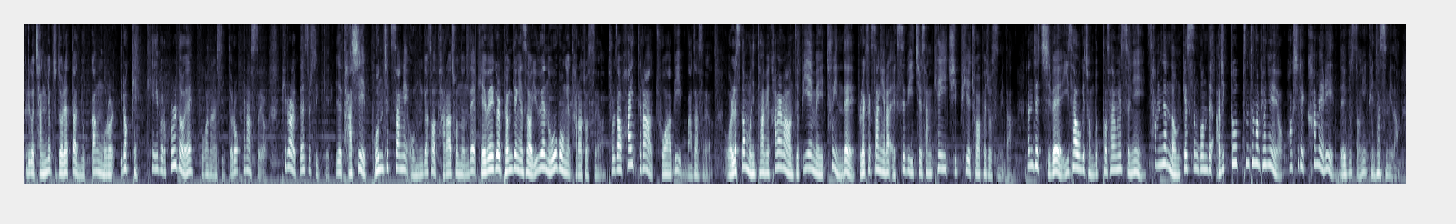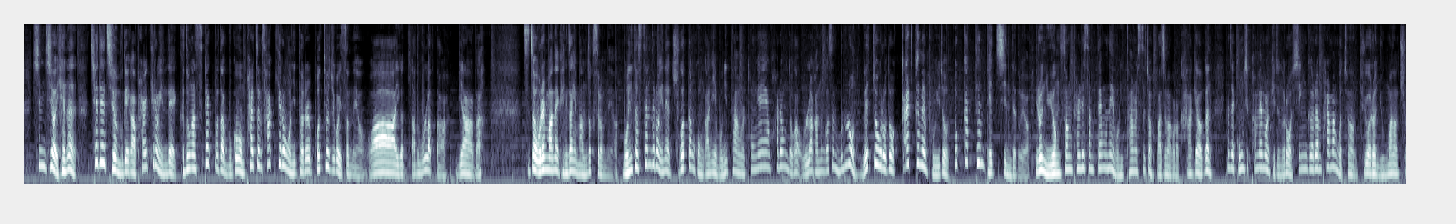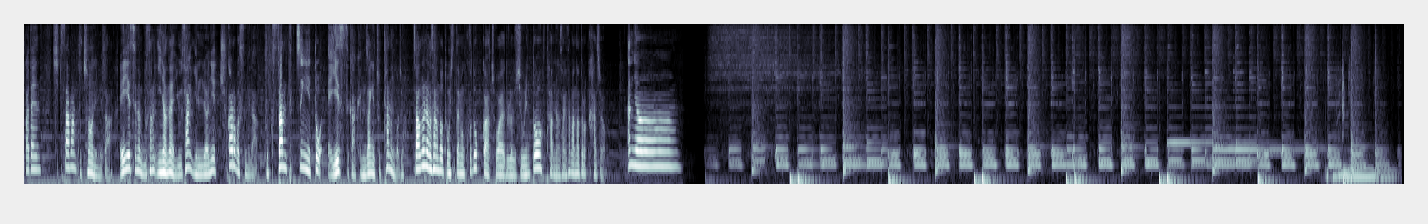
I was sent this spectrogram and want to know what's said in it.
그리고 장력 조절했던 육각모를 이렇게 케이블 홀더에 보관할 수 있도록 해놨어요. 필요할 때 쓸 수 있게. 이제 다시 본 책상에 옮겨서 달아줬는데 계획을 변경해서 UN550에 달아줬어요. 둘 다 화이트라 조합이 맞아서요. 원래 쓰던 모니터함이 카멜 마운트 BMA2인데 블랙 색상이라 XB273K GP에 조합해줬습니다. 현재 집에 이사 오기 전부터 사용했으니 3년 넘게 쓴 건데 아직도 튼튼한 편이에요. 확실히 카멜이 내구성이 괜찮습니다. 심지어 얘는 최대 지원 무게가 8kg인데 그동안 스펙보다 무거운 8.4kg 모니터를 버텨주고 있었네요. 와 이거 나도 몰랐다. 미안하다. 진짜 오랜만에 굉장히 만족스럽네요. 모니터 스탠드로 인해 죽었던 공간이 모니터함을 통해 활용도가 올라가는 것은 물론 외적으로도 깔끔해 보이죠. 똑같은 배치인데도요. 이런 유용성, 편리성 때문에 모니터함을 쓰죠. 마지막으로 가격은 현재 공식 판매물 기준으로 싱글은 89,000원, 듀얼은 6만원 추가된 149,000원입니다. AS는 무상 2년에 유상 1년이 추가로 붙습니다. 국산 특징이 또 AS가 굉장히 좋다는 거죠. 자 오늘 영상도 동시다면 구독과 좋아요 눌러주시고 우린 또 다음 영상에서 만나도록 하죠. 안녕.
